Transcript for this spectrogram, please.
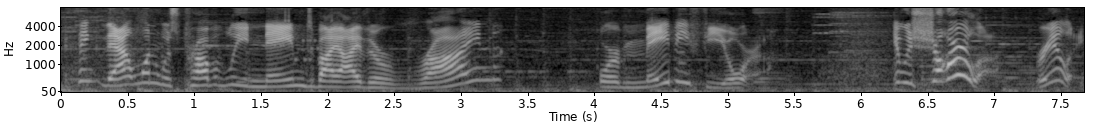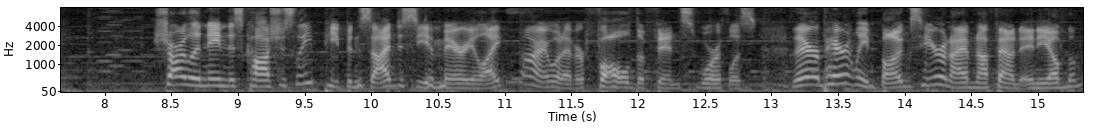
I think that one was probably named by either Reyn or maybe Fiora. It was Sharla, really. Sharla named this cautiously, peep inside to see a merry light. Alright, whatever. Fall defense, worthless. There are apparently bugs here, and I have not found any of them.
